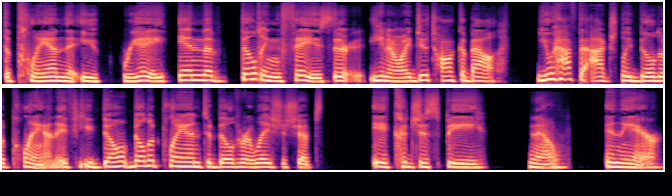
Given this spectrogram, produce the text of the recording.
the plan that you create in the building phase. There, you know, I do talk about you have to actually build a plan. If you don't build a plan to build relationships, it could just be, you know, in the air.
